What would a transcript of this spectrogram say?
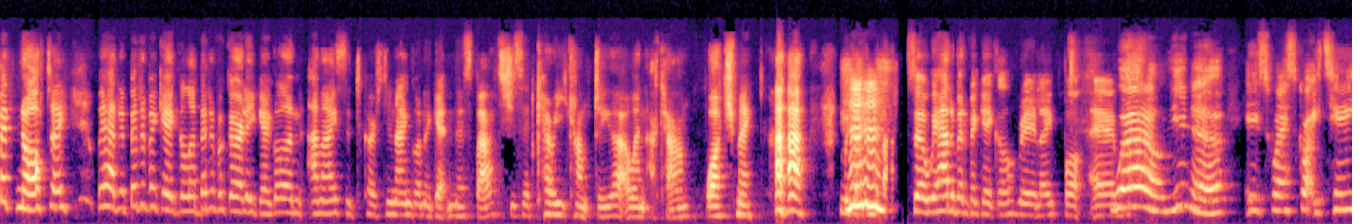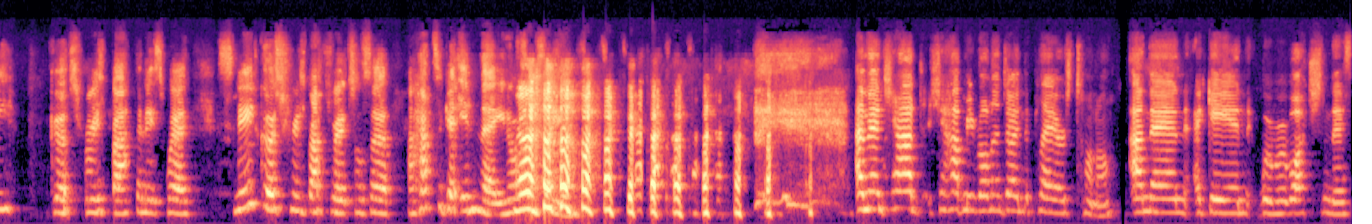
bit naughty. We had a bit of a giggle, a bit of a girly giggle, and, and I said to Kirsten, I'm going to get in this bath. She said, Kerry, you can't do that. I went, I can. Watch me. We got in the bath. so we had a bit of a giggle, really. But um, Well, you know, it's where Scotty T goes for his bath, and it's where Sneyd goes for his bath, Rachel. So I had to get in there. You know what I'm saying? and then she had she had me running down the players' tunnel, and then again we were watching this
